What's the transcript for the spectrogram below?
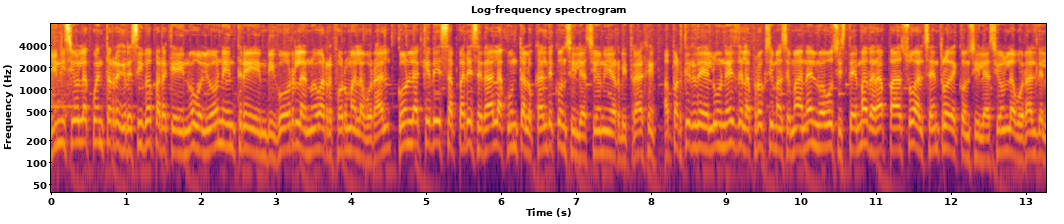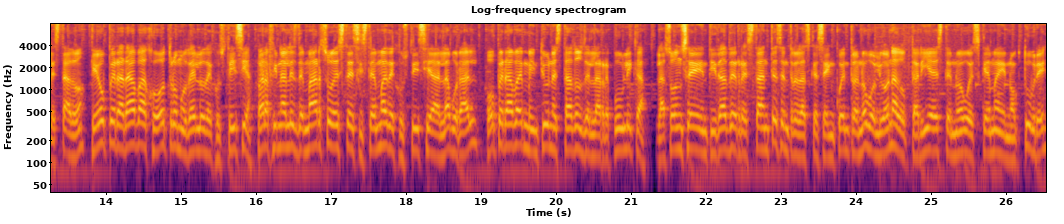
Inició la cuenta regresiva para que en Nuevo León entre en vigor la nueva reforma laboral con la que desaparecerá la Junta Local de Conciliación y Arbitraje. A partir del lunes de la próxima semana, el nuevo sistema dará paso al Centro de Conciliación Laboral del Estado, que operará bajo otro modelo de justicia. Para finales de marzo, este sistema de justicia laboral operaba en 21 estados de la República. Las 11 entidades restantes, entre las que se encuentra Nuevo León, adoptaría este nuevo esquema en octubre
